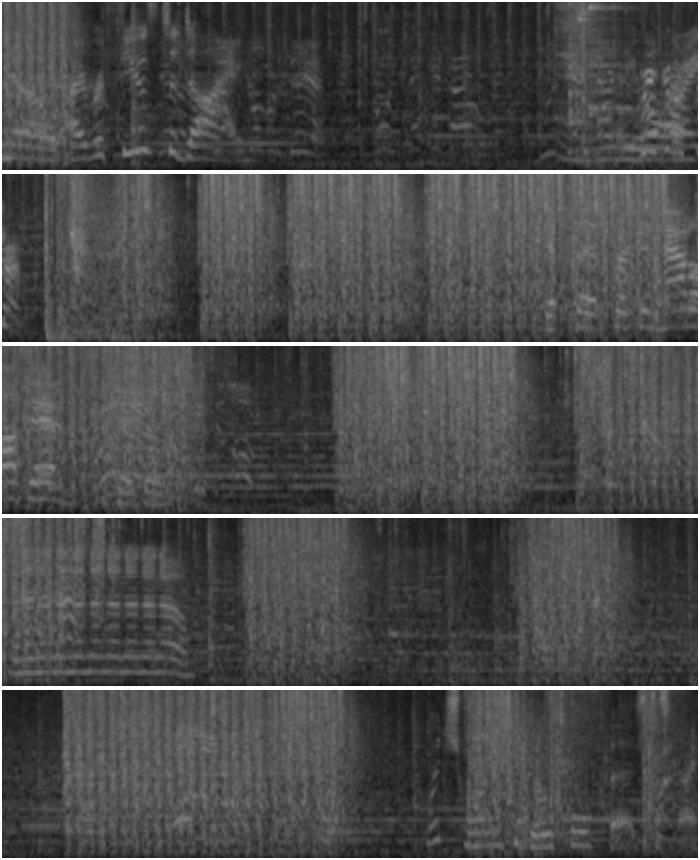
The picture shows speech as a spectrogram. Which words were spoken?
no, I refuse to die. Oh, there you are. right. Get that freaking hat off him! Okay, go. No, no, no, no, no, no, no, no, no. Which one to go for first? This guy.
